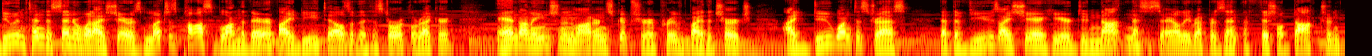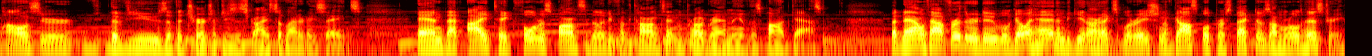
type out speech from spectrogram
do intend to center what I share as much as possible on the verified details of the historical record and on ancient and modern scripture approved by the Church, I do want to stress that the views I share here do not necessarily represent official doctrine, policy, or the views of the Church of Jesus Christ of Latter day Saints, and that I take full responsibility for the content and programming of this podcast. But now, without further ado, we'll go ahead and begin our exploration of gospel perspectives on world history.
